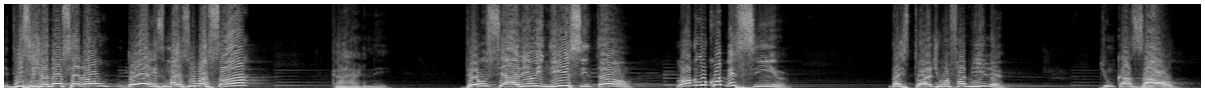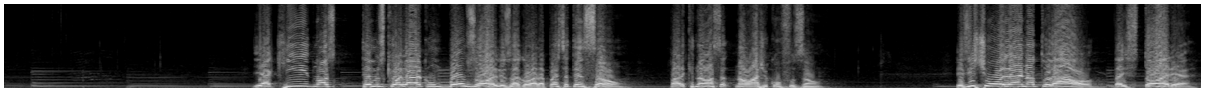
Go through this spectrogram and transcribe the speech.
E disse: já não serão dois, mas uma só carne. Deu-se ali o início, então, logo no comecinho, da história de uma família, de um casal. E aqui nós temos que olhar com bons olhos agora, presta atenção, para que não haja confusão. Existe um olhar natural da história,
